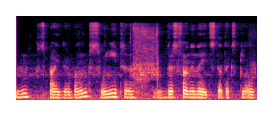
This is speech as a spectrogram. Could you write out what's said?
Mhm, Spider bombs. We need uh, these funny nades that explode.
